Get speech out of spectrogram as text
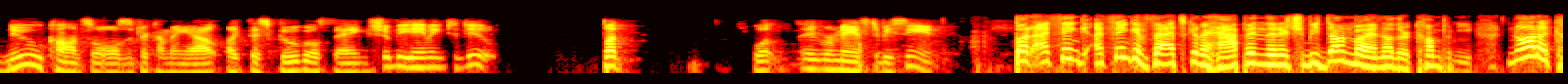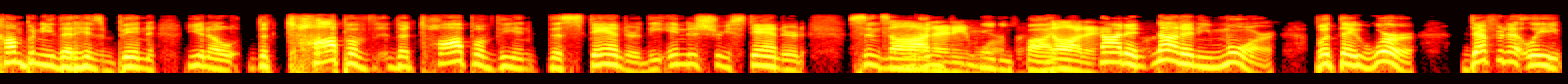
new consoles that are coming out, like this Google thing, should be aiming to do. But, well, it remains to be seen. But I think I think if that's going to happen, then it should be done by another company, not a company that has been, you know, the top of the top of the the standard, the industry standard since Not anymore. 1985. Not anymore. Not in, not anymore, but they were definitely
